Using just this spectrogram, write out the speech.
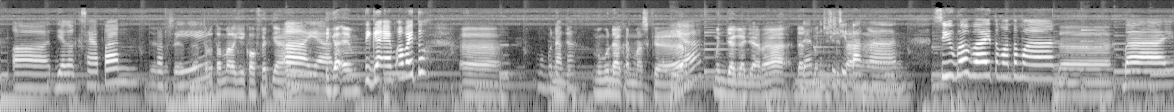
eh, jaga kesehatan Jaga Raffi kesehatan, terutama lagi Covid ya. Ah, iya. 3M 3M apa itu eh, menggunakan menggunakan masker, Iya. menjaga jarak dan, dan, mencuci, mencuci tangan. tangan. See you bye bye teman-teman. Dah. Bye.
